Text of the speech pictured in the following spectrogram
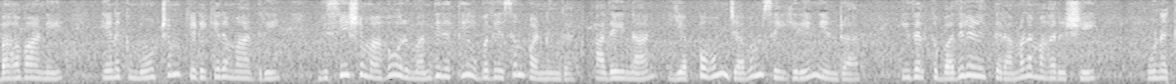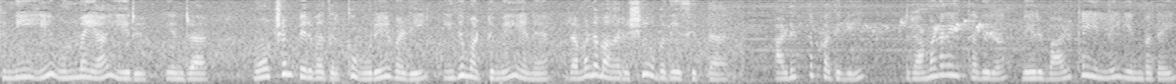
பகவானே எனக்கு மோட்சம் கிடைக்கிற மாதிரி விசேஷமாக ஒரு மந்திரத்தை உபதேசம் பண்ணுங்க. அதை நான் எப்பவும் ஜபம் செய்கிறேன் என்றார். இதற்கு பதிலளித்த ரமண மகரிஷி உனக்கு நீயே உண்மையாய் இரு என்றார். மோட்சம் பெறுவதற்கு ஒரே வழி இது மட்டுமே என ரமண மகரிஷி உபதேசித்தார். அடுத்த பதிவில் ரமணரை தவிர வேறு வாழ்க்கை இல்லை என்பதை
